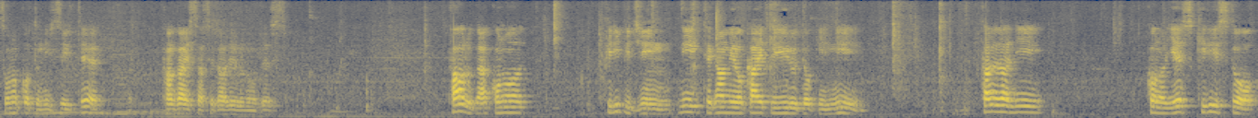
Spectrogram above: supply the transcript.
そのことについて考えさせられるのです。パウルがこのフィリピ人に手紙を書いている時に彼らにこのイエス・キリストを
